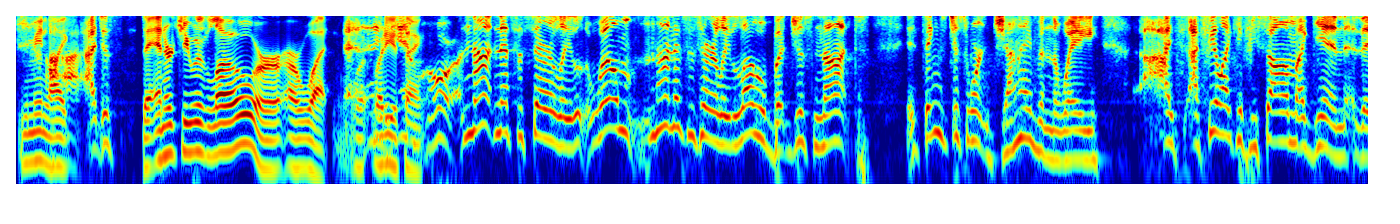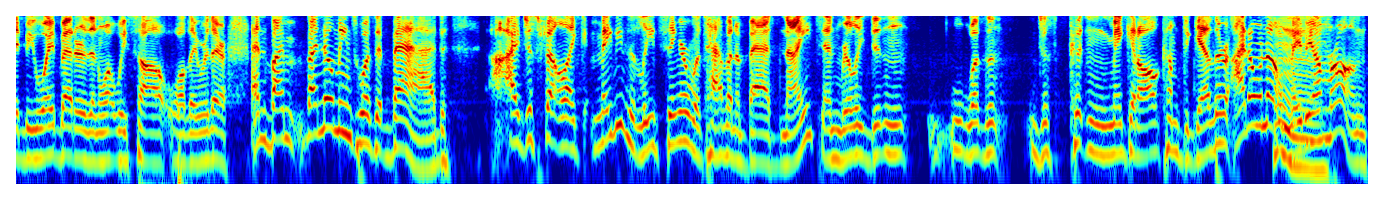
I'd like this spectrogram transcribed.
You mean like I, I just the energy was low, or or what? What, what do you Yeah, think? Or not necessarily. Well, not necessarily low, but just not. Things just weren't jiving the way. I I feel like if you saw them again, they'd be way better than what we saw while they were there. And by by no means was it bad. I just felt like maybe the lead singer was having a bad night and really didn't wasn't just couldn't make it all come together. I don't know. Maybe I'm wrong.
